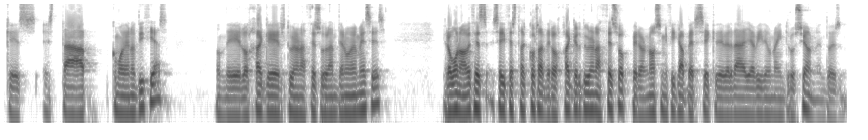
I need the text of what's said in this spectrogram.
que es esta app como de noticias, donde los hackers tuvieron acceso durante nueve meses. Pero bueno, a veces se dice estas cosas de los hackers tuvieron acceso, pero no significa per se que de verdad haya habido una intrusión. Entonces,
